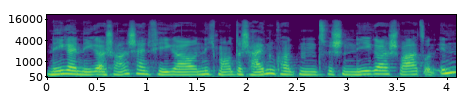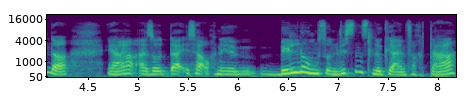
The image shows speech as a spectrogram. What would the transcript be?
Neger, Neger, Schornsteinfeger und nicht mal unterscheiden konnten zwischen Neger, Schwarz und Inder. Ja, also da ist ja auch eine Bildungs- und Wissenslücke einfach da,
